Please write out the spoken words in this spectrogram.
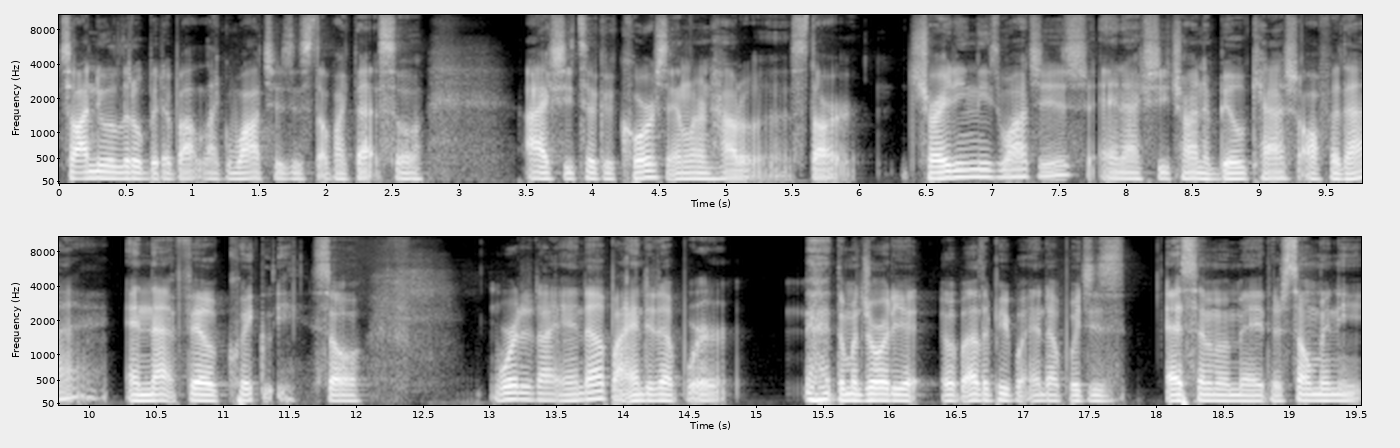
so I knew a little bit about like watches and stuff like that. So I actually took a course and learned how to start trading these watches and actually trying to build cash off of that. And that failed quickly. So where did I end up? I ended up where the majority of other people end up, which is SMMA. There's so many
